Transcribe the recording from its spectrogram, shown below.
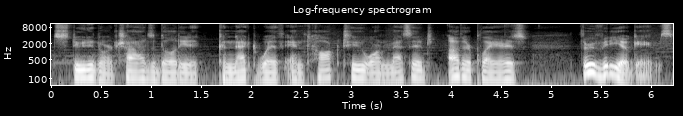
student or child's ability to connect with and talk to or message other players through video games.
